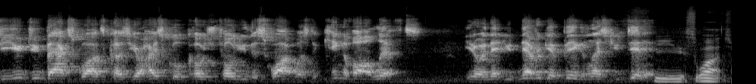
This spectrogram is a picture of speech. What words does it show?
do you do back squats because your high school coach told you the squat was the king of all lifts, you know, and that you'd never get big unless you did it. You swatch.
